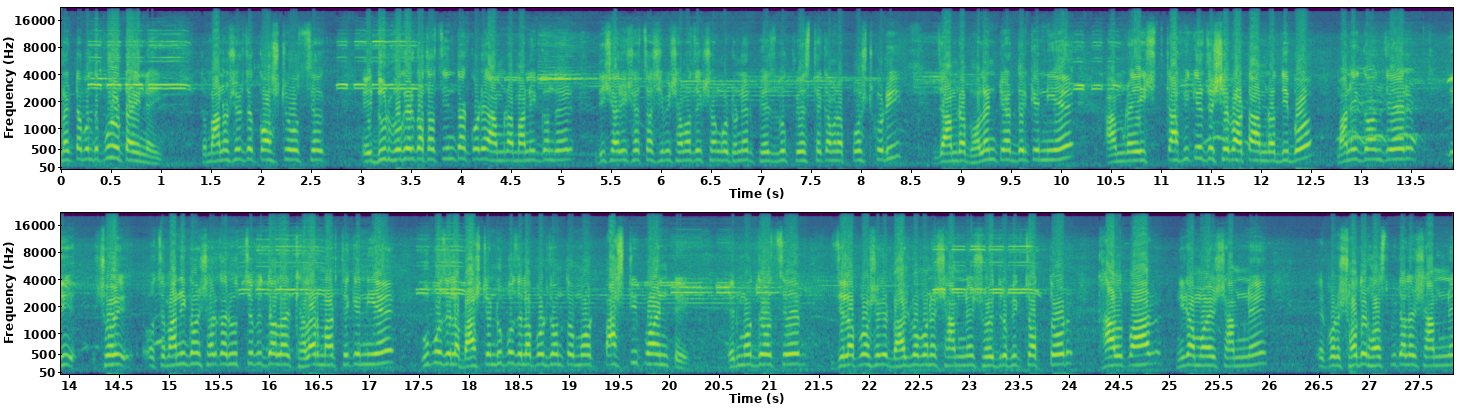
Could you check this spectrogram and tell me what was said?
অনেকটা বলতে পুরোটাই নেই। তো মানুষের যে কষ্ট হচ্ছে, এই দুর্ভোগের কথা চিন্তা করে আমরা মানিকগঞ্জের দিশারি স্বেচ্ছাসেবী সামাজিক সংগঠনের ফেসবুক পেজ থেকে আমরা পোস্ট করি, যে আমরা ভলেন্টিয়ারদেরকে নিয়ে আমরা এই ট্রাফিকের যে সেবাটা আমরা দিব। মানিকগঞ্জের হচ্ছে মানিকগঞ্জ সরকারি উচ্চ বিদ্যালয়ের খেলার মাঠ থেকে নিয়ে উপজেলা বাসস্ট্যান্ড উপজেলা পর্যন্ত মোট পাঁচটি পয়েন্টে। এর মধ্যে হচ্ছে জেলা প্রশাসকের বাসভবনের সামনে শহীদ রফিক চত্বর, খালপাড়, নিরাময়ের সামনে, এরপরে সদর হসপিটালের সামনে,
